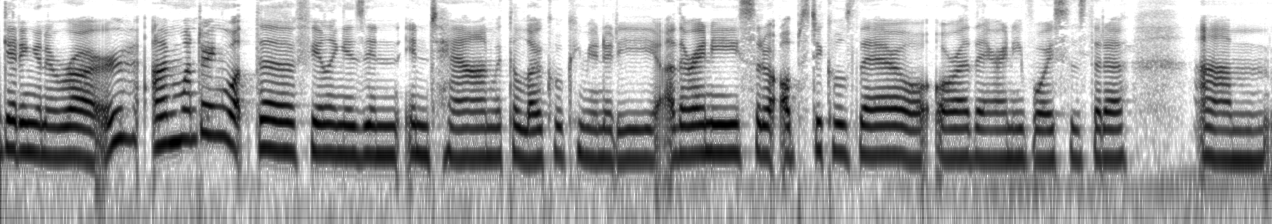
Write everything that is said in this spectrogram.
getting in a row. I'm wondering what the feeling is in, in town with the local community. Are there any sort of obstacles there, or, or are there any voices that are um,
